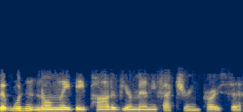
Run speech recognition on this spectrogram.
that wouldn't normally be part of your manufacturing process.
